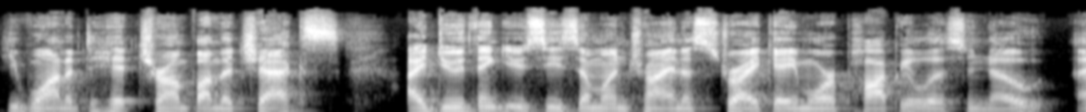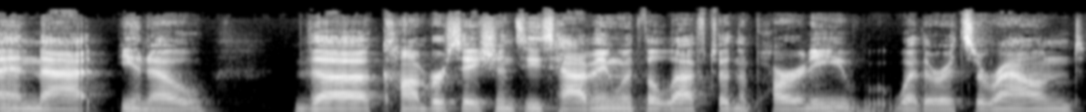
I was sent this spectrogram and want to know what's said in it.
He wanted to hit Trump on the checks. I do think you see someone trying to strike a more populist note, and that, you know, the conversations he's having with the left and the party, whether it's around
